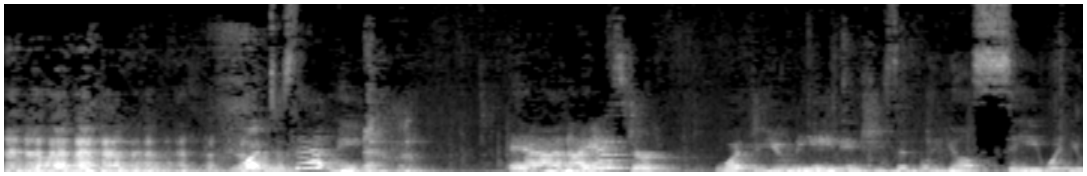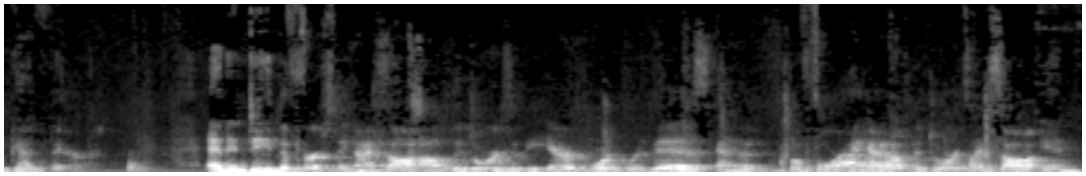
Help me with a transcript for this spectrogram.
what does that mean? And I asked her, what do you mean? And she said, Well, you'll see when you get there. And indeed, the first thing I saw out the doors of the airport were this. And the, before I got out the doors, I saw in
